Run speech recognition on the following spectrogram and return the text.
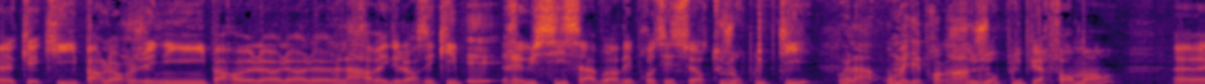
euh, qui, par leur génie, par euh, le, le- le- le Voilà. travail de leurs équipes, Et- réussissent à avoir des processeurs toujours plus petits, Voilà, on met des programmes. toujours plus performants, euh,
